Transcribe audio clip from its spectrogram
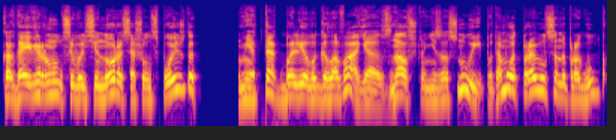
Когда я вернулся в Эльсинор и сошел с поезда, у меня так болела голова, я знал, что не засну, и потому отправился на прогулку,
